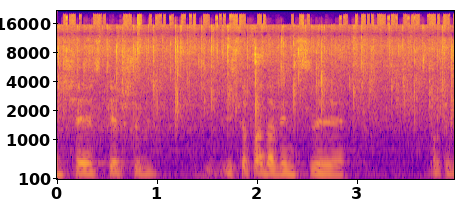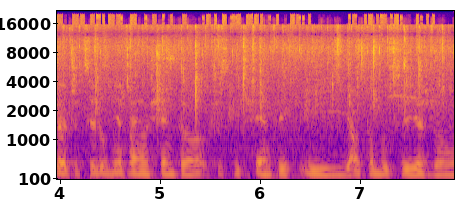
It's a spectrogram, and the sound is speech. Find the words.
Dzisiaj jest 1 listopada, więc y, Portugalczycy również mają święto wszystkich świętych i autobusy jeżdżą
